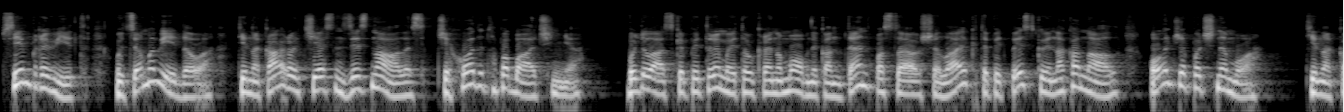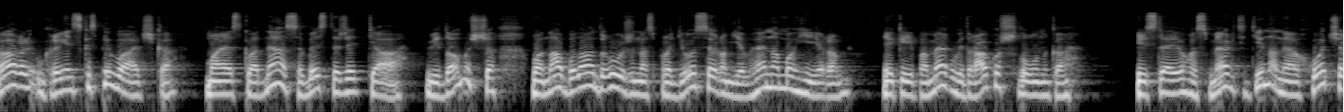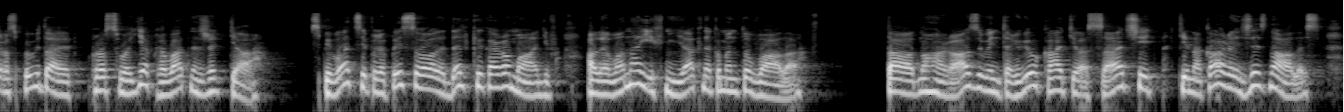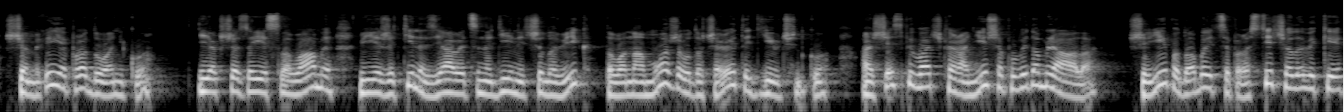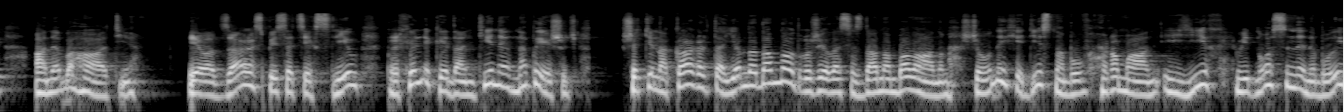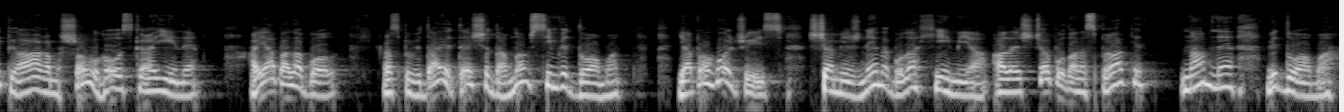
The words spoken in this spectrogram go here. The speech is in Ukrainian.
Всім привіт! У цьому відео Тіна Кароль чесно зізналась, чи ходить на побачення. Будь ласка, підтримайте україномовний контент, поставивши лайк та підпискою на канал. Отже, почнемо. Тіна Кароль українська співачка, має складне особисте життя. Відомо, що вона була одружена з продюсером Євгеном Могіром, який помер від раку шлунка. Після його смерті Тіна неохоче розповідає про своє приватне життя. Співаці приписували декілька романів, але вона їх ніяк не коментувала. Та одного разу в інтерв'ю Каті Осадчій Тіна Кароль зізналась, що мріє про доньку. І якщо, за її словами, в її житті не з'явиться надійний чоловік, то вона може удочерити дівчинку. А ще співачка раніше повідомляла, що їй подобаються прості чоловіки, а не багаті. І от зараз, після цих слів, прихильники Дантіни напишуть, що Тіна Кароль таємно давно одружилася з Даном Баланом, що у них і дійсно був роман, і їх відносини не були піаром шоу Голос країни. А я балабол. Розповідаю те, що давно всім відомо. Я погоджуюсь, що між ними була хімія, але що було насправді нам не відомо.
